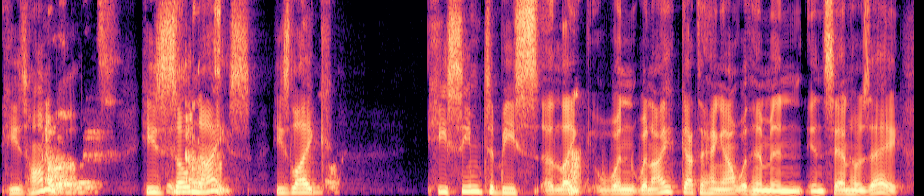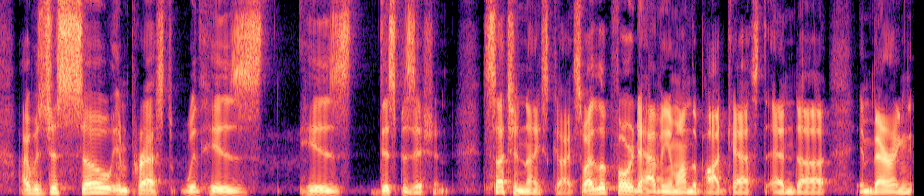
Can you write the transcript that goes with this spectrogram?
he's humble. He's so nice. He's like he seemed to be uh, like when when I got to hang out with him in in San Jose, I was just so impressed with his his disposition. Such a nice guy. So I look forward to having him on the podcast and uh, embarrassing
